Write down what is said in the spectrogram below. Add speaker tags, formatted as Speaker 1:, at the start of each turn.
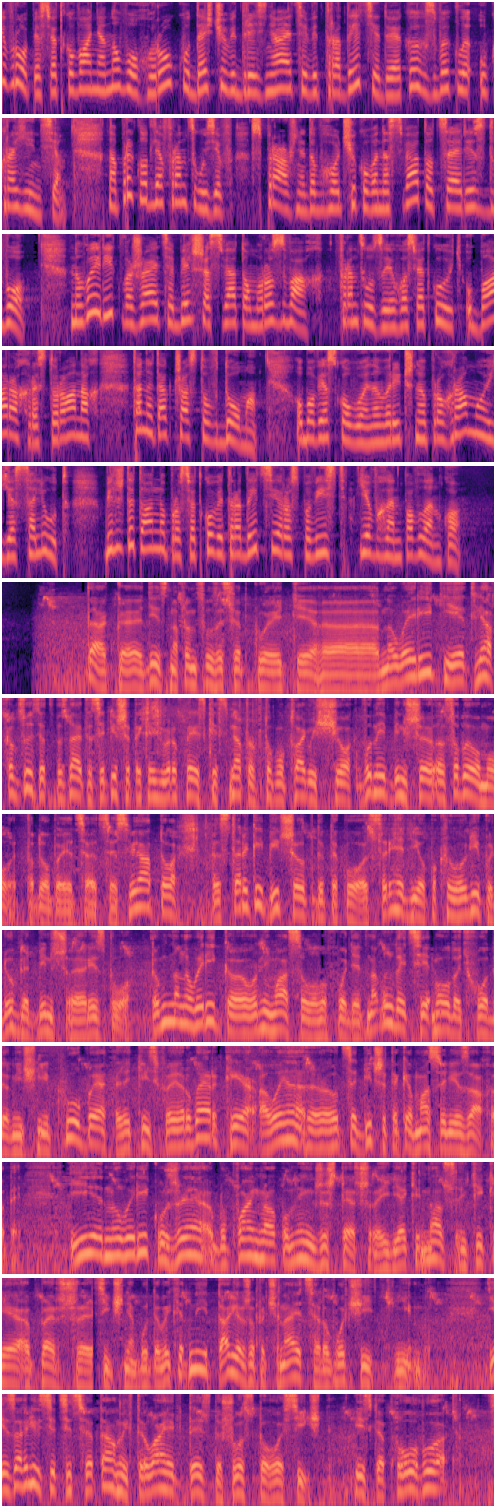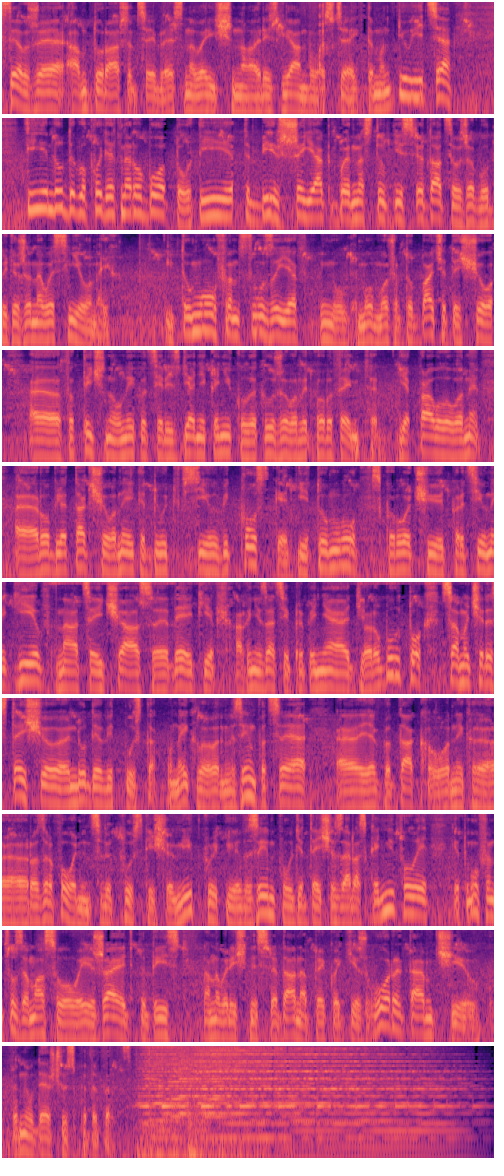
Speaker 1: Європі святкування нового року дещо відрізняється від традицій, до яких звикли українці. Наприклад, для французів справжнє довгоочікуване свято це Різдво. Новий рік вважається більше святом розваг. Французи його святкують у барах, ресторанах та не так часто вдома. Обов'язковою новорічною програмою є салют. Більш детально про святкові традиції розповість Євген Павленко.
Speaker 2: Так, е, дійсно, французи святкують е, Новий рік. І для французів, ви знаєте, це більше таке європейське свято в тому плані, що вони більше особливо молодь подобається це свято. Старики більше до такого середнього покривого віку люблять більш е, різдво. Тому на новий рік вони масово виходять на вулиці, молодь ходить в нічні клуби, якісь феєрверки, але це більше таке масові заходи. І новий рік уже буквально у них же ж теж, як і нас, тільки 1 січня буде вихідний, далі вже починається робочий дні. І взагалі всі ці свята у них тривають десь до 6 січня. Після того все вже антураж цей весь новорічного різдвяного це демонтується. І люди виходять на роботу, і більше якби наступні свята це вже будуть уже навесні у них. І тому французи, як ну ми можемо тут бачити, що е, фактично у них оці різдвяні канікули дуже вони коротенькі. Як правило, вони е, роблять так, що вони йдуть всі у відпустки, і тому скорочують працівників на цей час. Е, Деякі організації припиняють роботу саме через те, що люди в відпустках. У них е, взимку це е, якби так, у них е, ці відпустки, що влітку і взимку у дітей ще зараз канікули, і тому французи масово виїжджають кудись на новорічні свята, наприклад, ті ж гори там чи ну де щось подобається.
